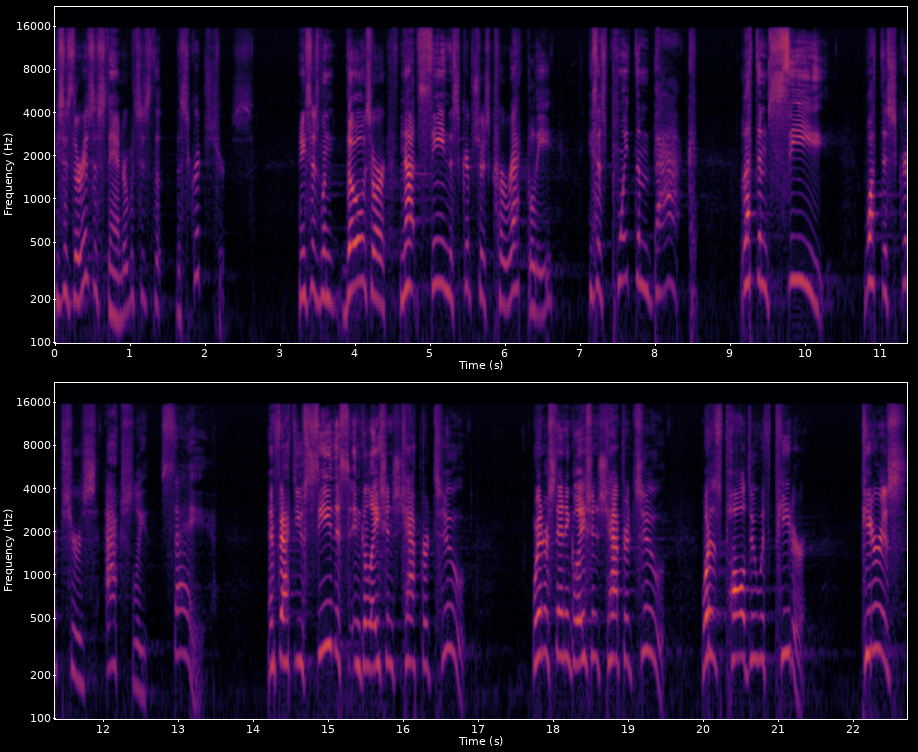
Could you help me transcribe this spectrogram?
He says there is a standard, which is the, the scriptures. And he says when those who are not seeing the scriptures correctly, he says point them back. Let them see what the scriptures actually say. In fact, you see this in Galatians chapter 2. We understand in Galatians chapter 2, what does Paul do with Peter? Peter is,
